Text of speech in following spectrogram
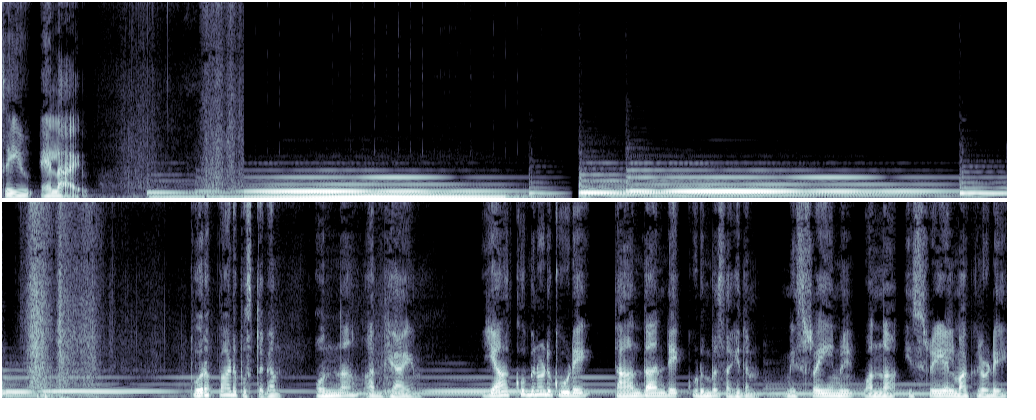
save alive പുറപ്പാട് പുസ്തകം ഒന്നാം അധ്യായം. യാക്കൂബിനോട് കൂടെ താന്താന്റെ കുടുംബസഹിതം മിസ്രൈമിൽ വന്ന ഇസ്രയേൽ മക്കളുടെ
